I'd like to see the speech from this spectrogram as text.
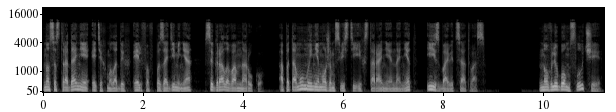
но сострадание этих молодых эльфов позади меня сыграло вам на руку, а потому мы не можем свести их старания на нет и избавиться от вас. Но в любом случае,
